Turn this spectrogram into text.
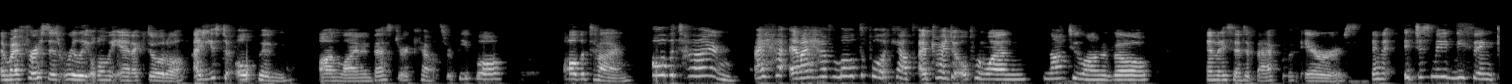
And my first is really only anecdotal. I used to open online investor accounts for people all the time all the time. I ha- and i have multiple accounts. I tried to open one not too long ago and they sent it back with errors. And it, it just made me think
